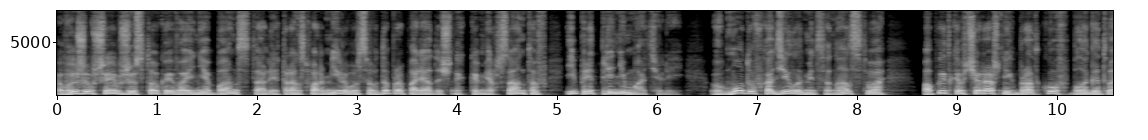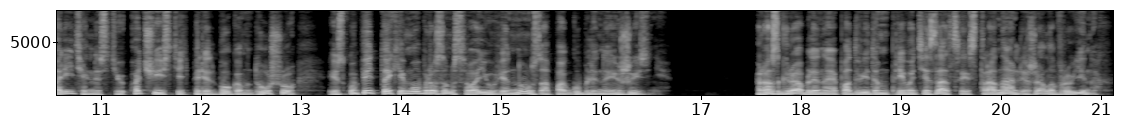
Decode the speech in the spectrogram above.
Выжившие в жестокой войне банд стали трансформироваться в добропорядочных коммерсантов и предпринимателей. В моду входило меценатство, попытка вчерашних братков благотворительностью очистить перед Богом душу и скупить таким образом свою вину за погубленные жизни. Разграбленная под видом приватизации страна лежала в руинах.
